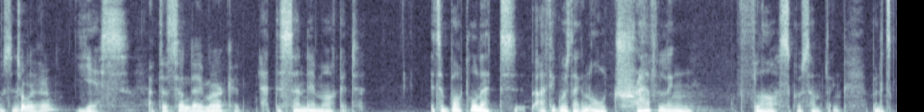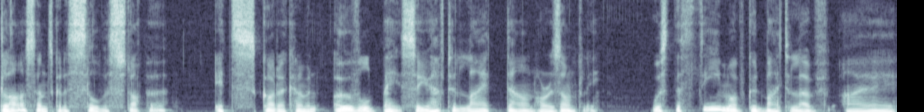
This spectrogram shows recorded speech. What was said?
Tongeren Yes, at the Sunday market. at the Sunday market. It's a bottle that I think was like an old traveling flask or something, but it's glass and it's got a silver stopper. It's got a kind of an oval base, so you have to lie it down horizontally. With the theme of Goodbye to Love, I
